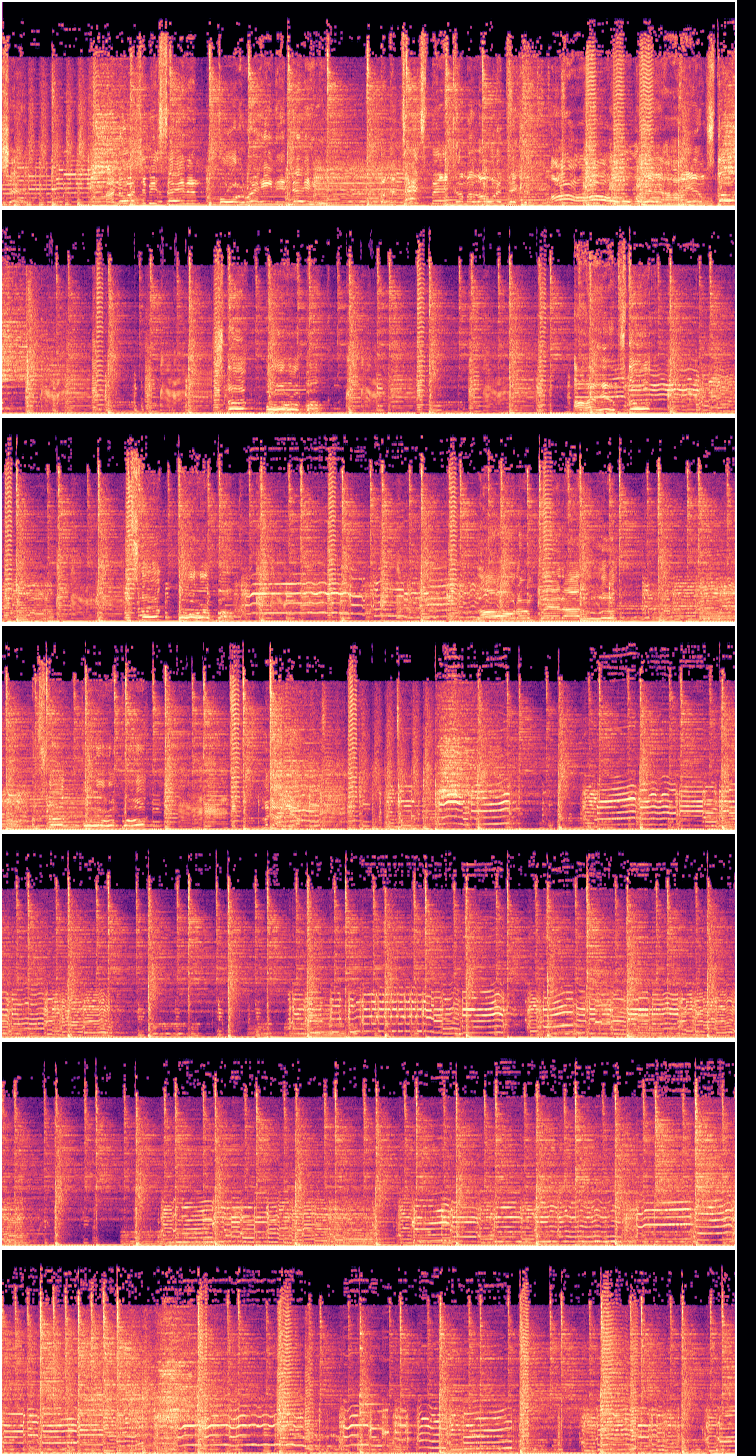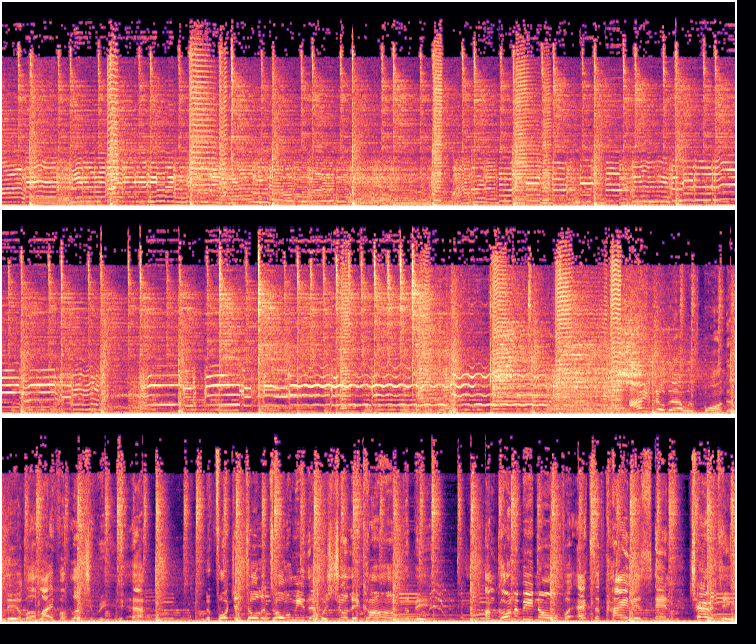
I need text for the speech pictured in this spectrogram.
say. The fortune teller told me that would surely come to be. I'm gonna be known for acts of kindness and charity.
